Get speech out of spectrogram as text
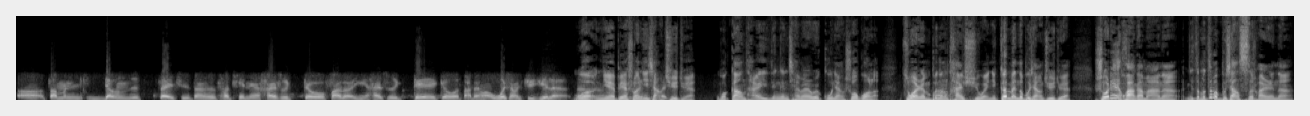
啊，咱们两个人在一起，但是他天天还是给我发短信，还是给给我打电话，我想拒绝了。我你也别说你想拒绝。我刚才已经跟前面一位姑娘说过了，做人不能太虚伪，你根本都不想拒绝，说这话干嘛呢？你怎么这么不像四川人呢？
